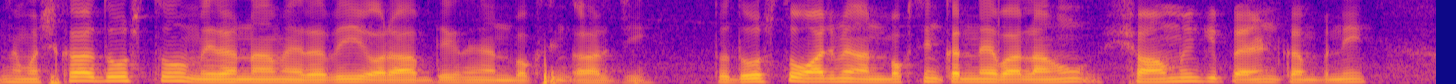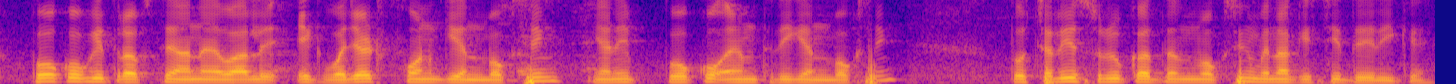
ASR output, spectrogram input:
नमस्कार दोस्तों, मेरा नाम है रवि और आप देख रहे हैं अनबॉक्सिंग आर जी तो दोस्तों, आज मैं अनबॉक्सिंग करने वाला हूँ शाओमी की पेरेंट कंपनी पोको की तरफ़ से आने वाले एक बजट फ़ोन की अनबॉक्सिंग यानी पोको एम थ्री की अनबॉक्सिंग तो चलिए शुरू करते हैं अनबॉक्सिंग बिना किसी देरी के।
